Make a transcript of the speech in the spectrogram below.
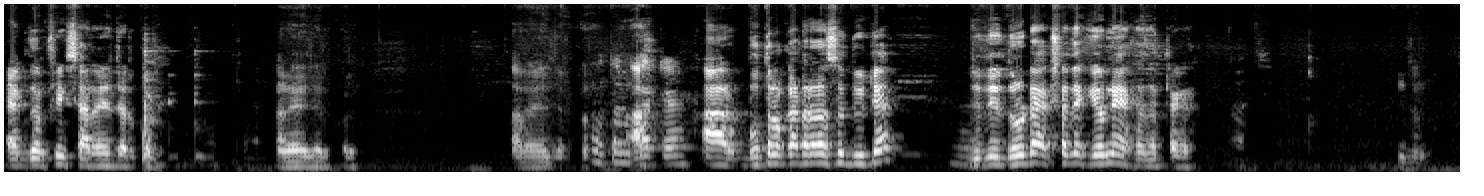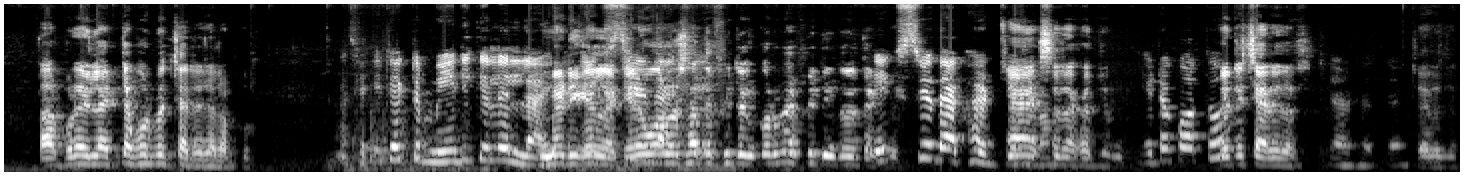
একদম ফিক্স আড়াই হাজার করে। আচ্ছা। আড়াই হাজার করে। আড়াই হাজার করে। বোতল আর- আর বোতল কাটার আছে দুইটা। যদি দুটো একসাথে কেউ নেই এক হাজার টাকা। আচ্ছা। তারপরে এই লাইটটা পড়বে চার হাজার আপু। আচ্ছা এটা একটা মেডিকেলের লাইট মেডিকেল লাইটের ওয়ালের সাথে ফিটিং করবে ফিটিং করে দেখবে। এক্সরে দেখার হ্যাঁ জন্য একশো দেখার জন্য। এটা কত? এটা চার হাজার। চার হাজার। চার হাজার।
